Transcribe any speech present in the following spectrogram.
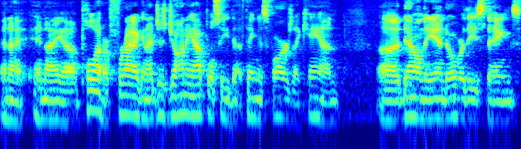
and I and I uh, pull out a frag, and I just Johnny Appleseed that thing as far as I can, uh, down the end over these things,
